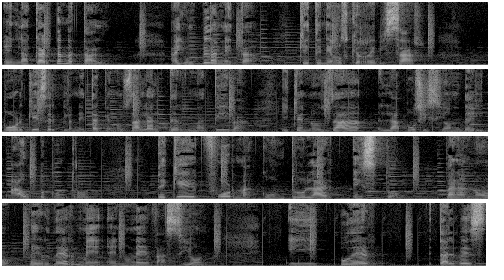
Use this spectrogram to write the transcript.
en la carta natal hay un planeta que tenemos que revisar porque es el planeta que nos da la alternativa y que nos da la posición del autocontrol. ¿De qué forma controlar esto para no perderme en una evasión y poder tal vez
